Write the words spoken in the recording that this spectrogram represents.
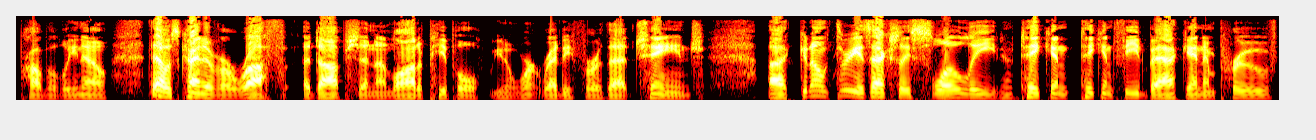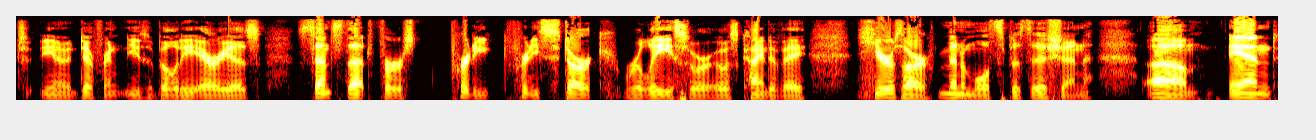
probably know, that was kind of a rough adoption, and a lot of people, you know, weren't ready for that change. Uh, GNOME 3 has actually slowly you know, taken taken feedback and improved, you know, different usability areas since that first pretty pretty stark release where it was kind of a here's our minimalist position um, and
